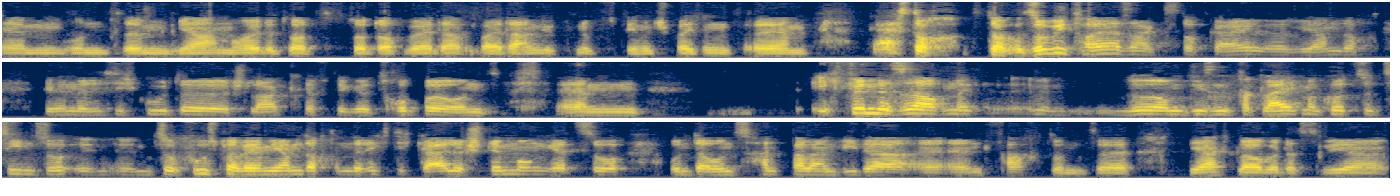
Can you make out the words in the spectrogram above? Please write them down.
ähm, und ähm, ja, haben heute dort, dort auch weiter, weiter angeknüpft. Dementsprechend, ähm, ja, ist doch, ist doch, so wie teuer sagt, ist doch geil. Wir haben doch hier eine richtig gute, schlagkräftige Truppe und ähm, ich finde, es ist auch eine, nur um diesen Vergleich mal kurz zu ziehen zu, zur Fußball, wir haben doch eine richtig geile Stimmung jetzt so unter uns Handballern wieder äh, entfacht und äh, ja, ich glaube, dass wir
